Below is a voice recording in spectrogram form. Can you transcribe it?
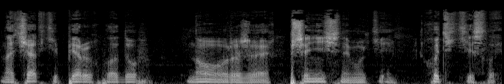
начатки первых плодов нового урожая, пшеничной муки, хоть и кислой.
